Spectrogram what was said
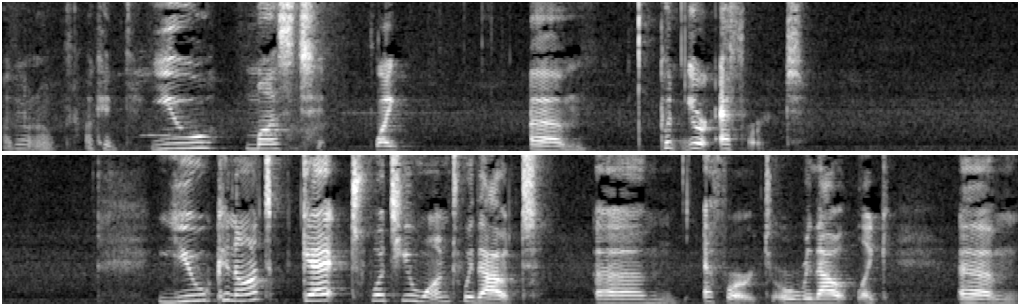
I don't know. Okay, you must like um put your effort. You cannot get what you want without um effort or without like um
